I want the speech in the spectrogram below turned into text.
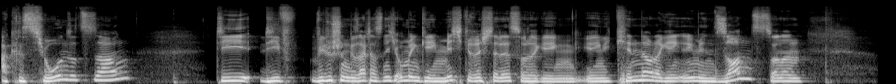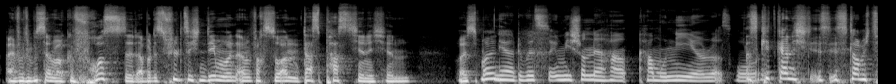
Aggression sozusagen, die, die, wie du schon gesagt hast, nicht unbedingt gegen mich gerichtet ist oder gegen, gegen die Kinder oder gegen irgendwen sonst, sondern einfach, du bist einfach gefrustet, aber das fühlt sich in dem Moment einfach so an, das passt hier nicht hin. Weißt du mein? Ja, du willst irgendwie schon eine ha Harmonie oder so. Es geht gar nicht, es ist, glaube ich,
